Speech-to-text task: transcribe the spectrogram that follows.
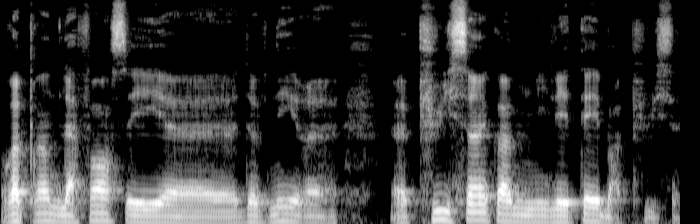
reprendre de la force et devenir puissant comme il était, bah puissant.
